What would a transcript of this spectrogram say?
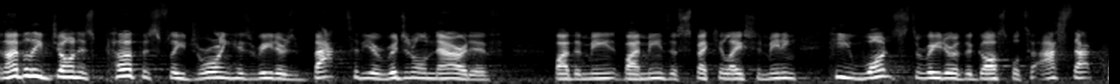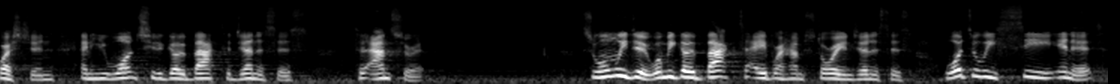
And I believe John is purposefully drawing his readers back to the original narrative by, the mean, by means of speculation, meaning he wants the reader of the gospel to ask that question and he wants you to go back to Genesis to answer it. So, when we do, when we go back to Abraham's story in Genesis, what do we see in it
